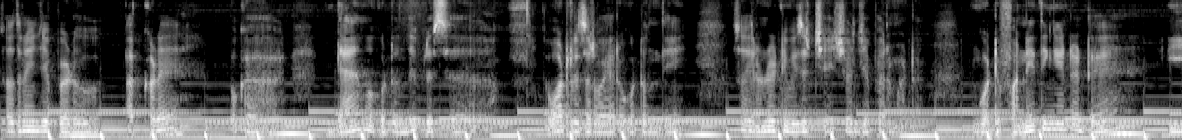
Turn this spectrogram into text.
సో అతను ఏం చెప్పాడు? అక్కడే ఒక డ్యామ్ ఒకటి ఉంది ప్లస్ వాటర్ రిజర్వాయర్ ఒకటి ఉంది. సో ఈ రెండింటిని విజిట్ చేయొచ్చు అని చెప్పారనమాట ఇంకోటి ఫన్నీ థింగ్ ఏంటంటే ఈ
